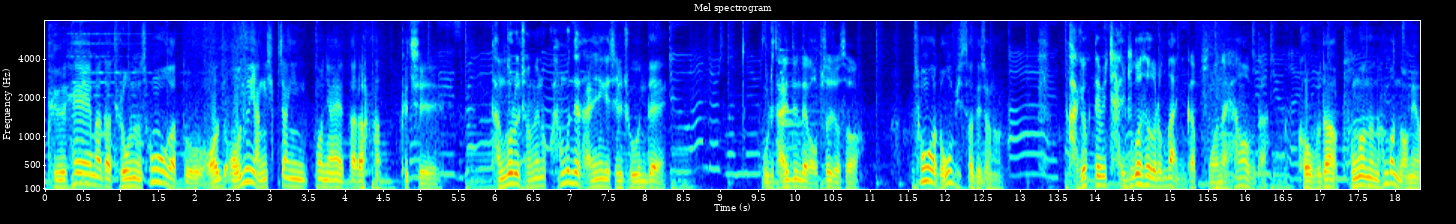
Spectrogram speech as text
그 해마다 들어오는 송어가 또 어, 느 양식장인 거냐에 따라 그치. 단골을 정해놓고 한 군데 다니는 게 제일 좋은데 우리 다니던 데가 없어져서 송어가 너무 비싸대잖아. 가격 대비 잘 죽어서 그런 거 아닌가? 붕어나 향어보다. 그거보다 붕어는 한 번 넣으면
